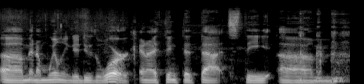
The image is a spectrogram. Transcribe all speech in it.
um, and I'm willing to do the work. And I think that that's the um,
